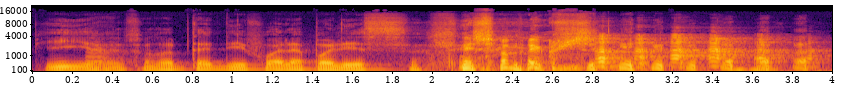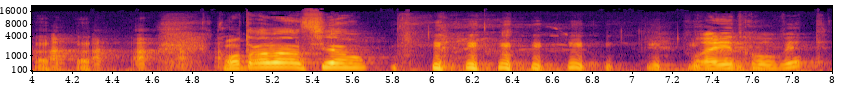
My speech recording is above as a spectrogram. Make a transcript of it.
Puis, euh, il faudrait peut-être des fois à la police. J'ai jamais couché. Contravention! Pour aller trop vite.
